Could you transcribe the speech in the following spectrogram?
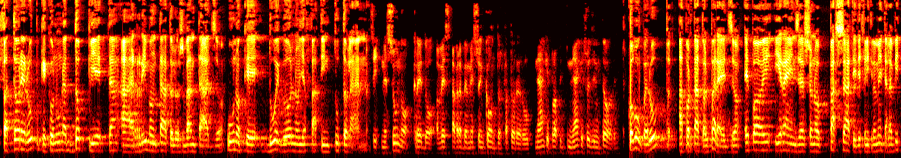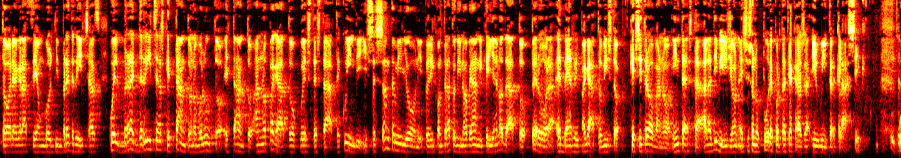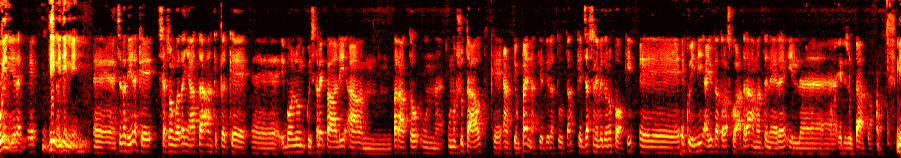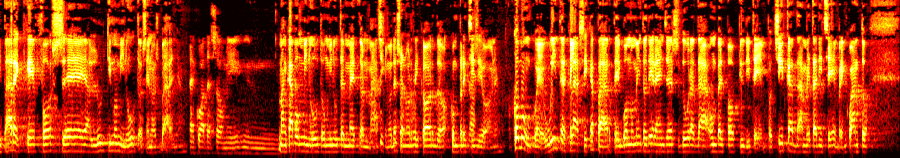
Fattore Rupp che con una doppietta ha rimontato lo svantaggio, uno che due gol non gli ha fatti in tutto l'anno. Sì, nessuno credo avesse, avrebbe messo in conto il fattore Rupp, neanche, propri, neanche i suoi genitori. Comunque Rupp ha portato al pareggio e poi i Rangers sono passati definitivamente alla vittoria grazie a un gol di Brad Richards, quel Brad Richards che tanto hanno voluto e tanto hanno pagato quest'estate. Quindi i 60 milioni per il contratto di 9 anni che gli hanno dato per ora è ben ripagato pagato, visto che si trovano in testa alla division e si sono pure portati a casa il Winter Classic. Sì, che, dimmi, dimmi. Eh, c'è da dire che se la sono guadagnata anche perché eh, il buon Lundqvist tra i pali ha um, parato un, uno shootout, che, anzi un penalty a dire tutta, che già se ne vedono pochi e, e quindi ha aiutato la squadra a mantenere il, eh, il, risultato. Mi pare che fosse all'ultimo minuto se non sbaglio. Ecco adesso mi... Mm, Mancava un minuto, un minuto e mezzo al massimo, adesso non ricordo con precisione. Comunque, Winter Classic a parte, il buon momento dei Rangers dura da un bel po' più di tempo, circa da metà dicembre, in quanto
